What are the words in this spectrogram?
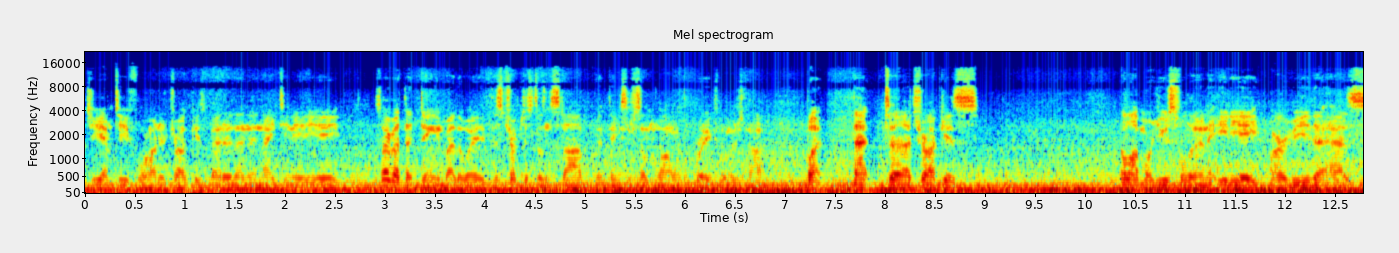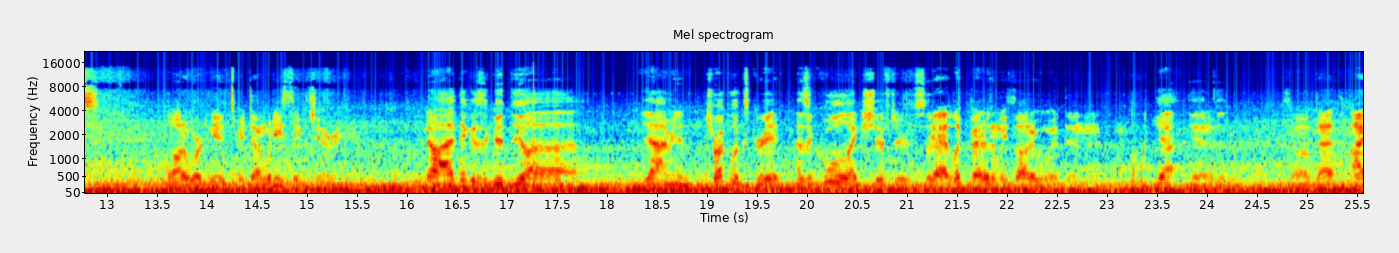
GMT 400 truck is better than a 1988. Sorry about that dinging, by the way. This truck just doesn't stop. It thinks there's something wrong with the brakes when there's not. But that uh, truck is a lot more useful than an 88 RV that has a lot of work needed to be done. What do you think, Jerry? No, I think it's a good deal. Uh, yeah, I mean, the truck looks great. It has a cool like shifter. So Yeah, it looked better than we thought it would, didn't it? yeah, yeah. It. So that I,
